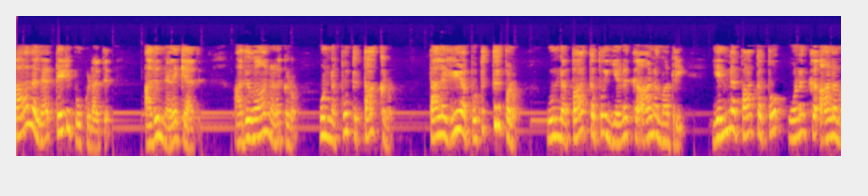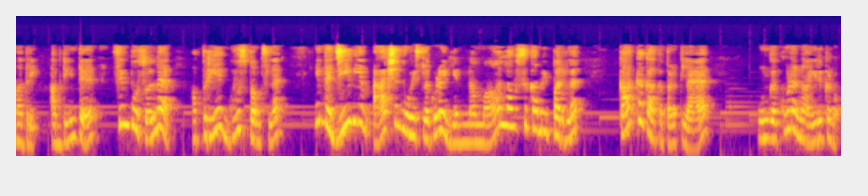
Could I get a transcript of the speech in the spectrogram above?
காதலை தேடி போகக்கூடாது. அது நிலைக்காது. அதுவா நடக்கணும். உன்னை போட்டு தாக்கணும். தலை கீழ போட்டு திருப்பணும். உன்னை பார்த்தப்போ எனக்கு ஆன மாதிரி. என்ன பார்த்தப்போ உனக்கு ஆன மாதிரி அப்படின்ட்டு சிம்பு சொல்ல அப்படியே கூஸ் பம்ப்ஸ்ல இந்த ஜிவிஎம் ஆக்ஷன் மூவிஸ்ல கூட என்னமா லவ்ஸ் காமிப்பாருல காக்க காக்க படத்துல உங்க கூட நான் இருக்கணும்.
